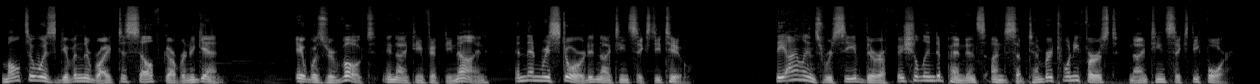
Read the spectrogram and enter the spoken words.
Malta was given the right to self-govern again. It was revoked in 1959 and then restored in 1962. The islands received their official independence on September 21, 1964.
